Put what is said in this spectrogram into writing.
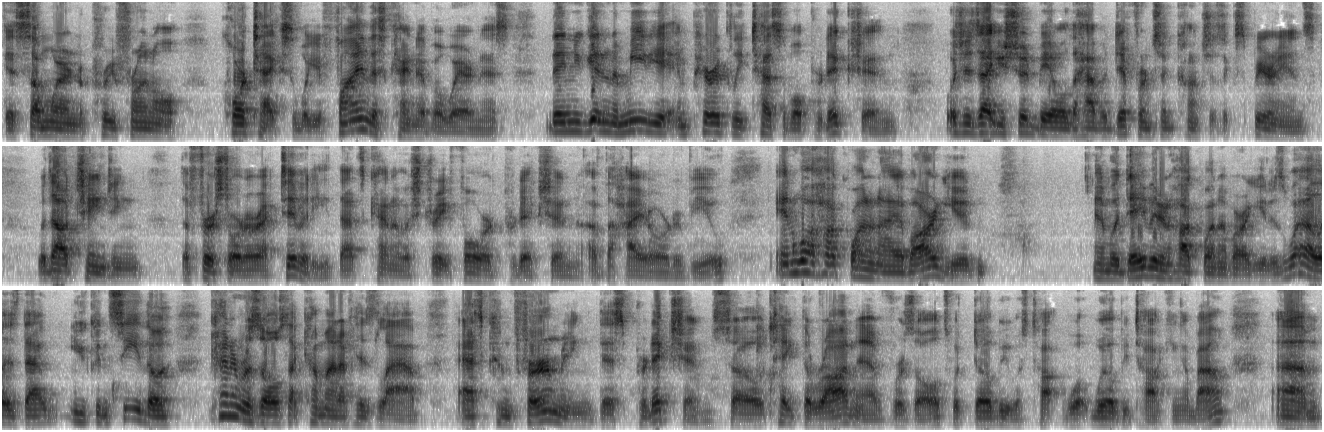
is somewhere in the prefrontal cortex where you find this kind of awareness, then you get an immediate empirically testable prediction, which is that you should be able to have a difference in conscious experience without changing the first order activity. That's kind of a straightforward prediction of the higher order view. And what Hak-Wan and I have argued and what David and Hak-Wan have argued as well is that you can see the kind of results that come out of his lab as confirming this prediction. So take the Rahnev results, what Dobie was what we'll be talking about. Um,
